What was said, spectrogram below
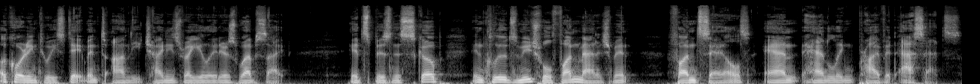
according to a statement on the Chinese regulator's website. Its business scope includes mutual fund management, fund sales, and handling private assets.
